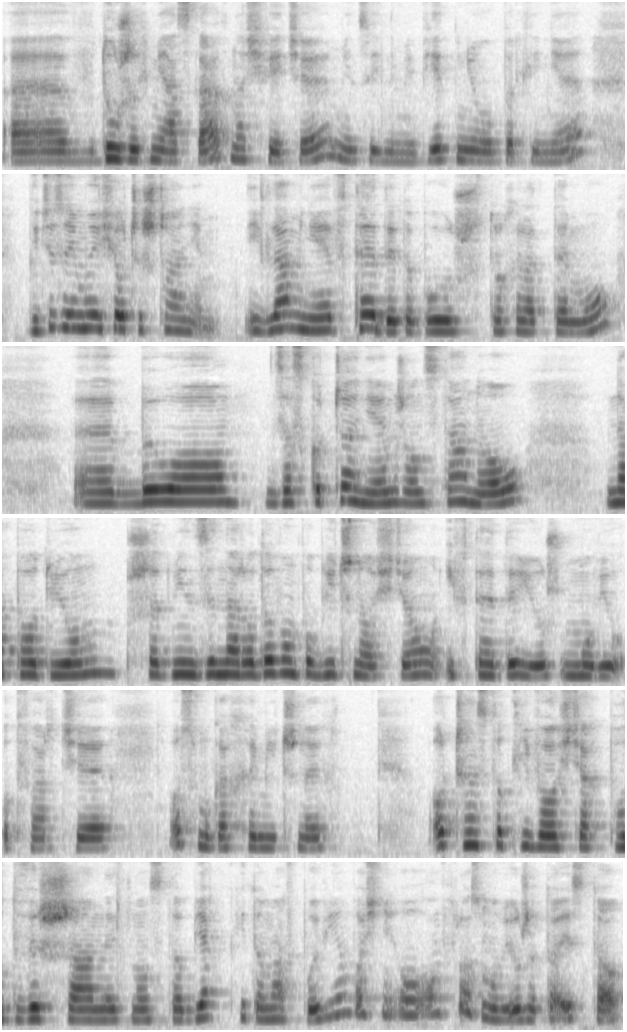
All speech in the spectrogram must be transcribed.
e, w dużych miastach na świecie, między innymi w Wiedniu, w Berlinie, gdzie zajmuje się oczyszczaniem. I dla mnie wtedy, to było już trochę lat temu, e, było zaskoczeniem, że on stanął na podium przed międzynarodową publicznością i wtedy już mówił otwarcie o smugach chemicznych, o częstotliwościach podwyższanych non-stop, jaki to ma wpływ. I on właśnie on wprost mówił, że to jest to,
